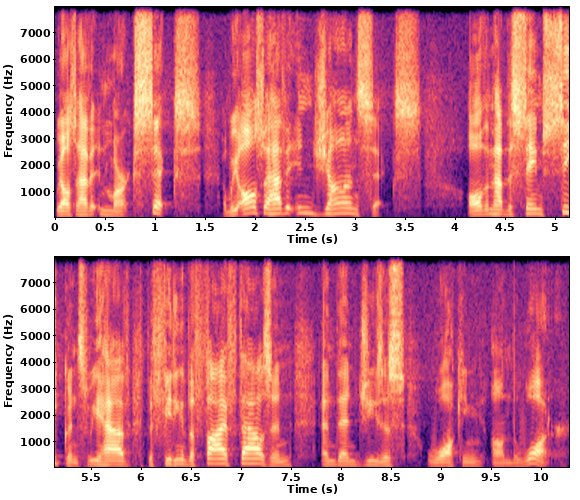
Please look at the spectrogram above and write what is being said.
we also have it in Mark 6, and we also have it in John 6. All of them have the same sequence. We have the feeding of the 5,000 and then Jesus walking on the water.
